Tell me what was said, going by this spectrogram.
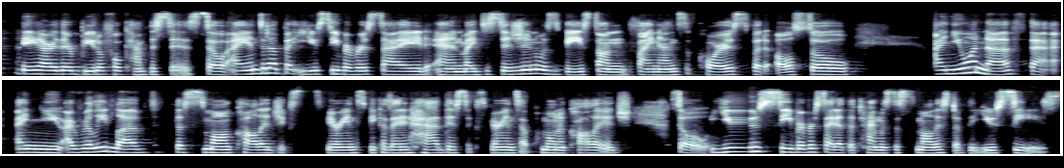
they are. They're beautiful campuses. So I ended up at UC Riverside, and my decision was based on finance, of course, but also I knew enough that I knew I really loved the small college experience because I had had this experience at Pomona College. So UC Riverside at the time was the smallest of the UCs.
